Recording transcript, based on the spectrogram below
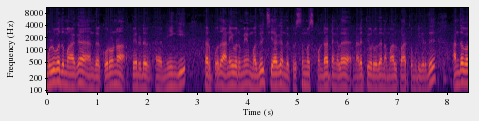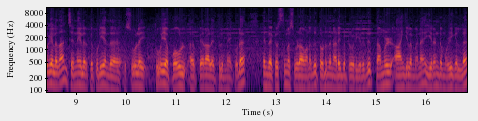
முழுவதுமாக அந்த கொரோனா பேரிடர் நீங்கி தற்போது அனைவருமே மகிழ்ச்சியாக இந்த கிறிஸ்துமஸ் கொண்டாட்டங்களை நடத்தி வருவதை நம்மால் பார்க்க முடிகிறது. அந்த வகையில் தான் சென்னையில் இருக்கக்கூடிய இந்த சூளை தூய பவுல் பேராலயத்திலுமே கூட இந்த கிறிஸ்துமஸ் விழாவானது தொடர்ந்து நடைபெற்று வருகிறது. தமிழ் ஆங்கிலம் என இரண்டு மொழிகளில்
